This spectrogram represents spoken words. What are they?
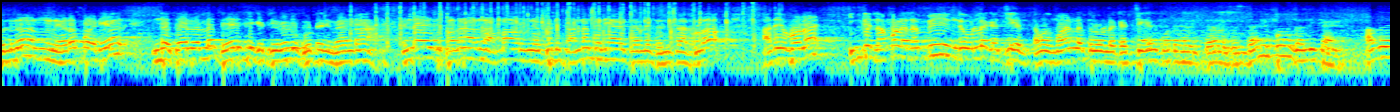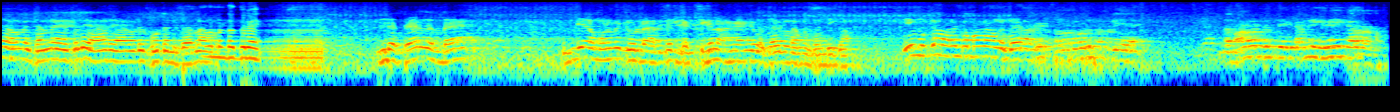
சொல்லிதான் அண்ணன் எடப்பாடியார் இந்த தேர்தலில் தேசிய கட்சிகளோடு கூட்டணி வேண்டாம். ரெண்டாயிரத்தி பதினாலுல அம்மா அவர்கள் எப்படி தன்னந்தனியாக தேர்தல் செஞ்சார்களோ அதே போல இங்க நம்மளை நம்பி இங்க உள்ள கட்சிகள் நம்ம மாநிலத்தில் உள்ள கட்சிகள். கூட்டணி தேர்தல் செஞ்சாங்க இப்போவும் சந்திக்காங்க. அது அவங்க ஜனநாயகத்தில் யார் யாரோட கூட்டணி சேரலாம்? இந்த தேர்தலில் இந்தியா முழுமைக்கு உள்ள அரசியல் கட்சிகள் ஆங்காங்கே ஒரு தேர்தல் நம்ம சந்திக்கும் திமுக வழக்கமான அவங்க தேர்தல் சொல்லும்போது நம்முடைய இந்த மாவட்டத்தை கண்ணு இணை காரணம்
